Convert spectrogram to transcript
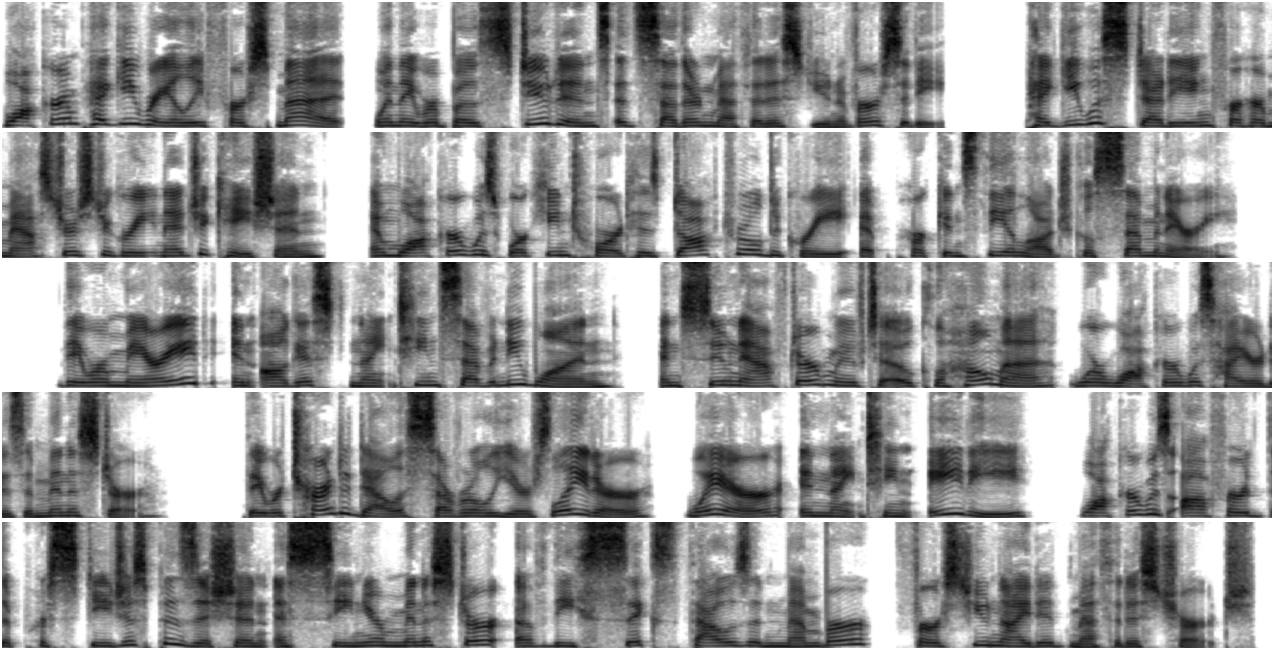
Walker and Peggy Railey first met when they were both students at Southern Methodist University. Peggy was studying for her master's degree in education, and Walker was working toward his doctoral degree at Perkins Theological Seminary. They were married in August 1971 and soon after moved to Oklahoma, where Walker was hired as a minister. They returned to Dallas several years later, where, in 1980, Walker was offered the prestigious position as senior minister of the 6,000 member First United Methodist Church.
